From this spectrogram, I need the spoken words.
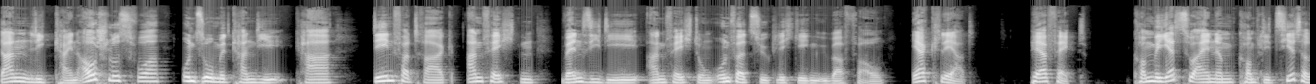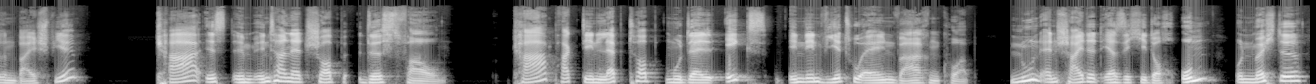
Dann liegt kein Ausschluss vor und somit kann die K den Vertrag anfechten, wenn sie die Anfechtung unverzüglich gegenüber V erklärt. Perfekt. Kommen wir jetzt zu einem komplizierteren Beispiel. K ist im Internetshop des V. K packt den Laptop Modell X in den virtuellen Warenkorb. Nun entscheidet er sich jedoch um und möchte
